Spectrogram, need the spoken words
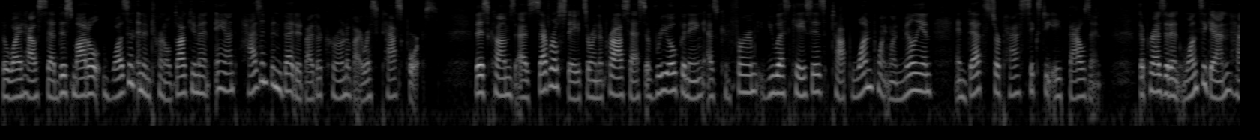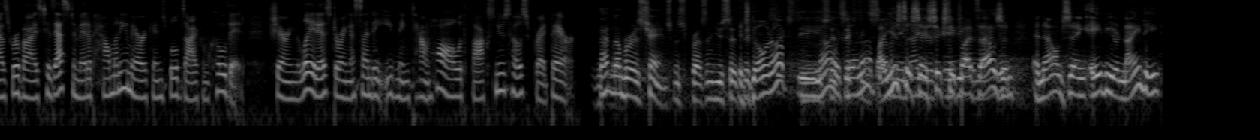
The White House said this model wasn't an internal document and hasn't been vetted by the Coronavirus Task Force. This comes as several states are in the process of reopening as confirmed U.S. cases top 1.1 million and deaths surpass 68,000. The president once again has revised his estimate of how many Americans will die from COVID, sharing the latest during a Sunday evening town hall with Fox News host Bret Baier. That number has changed, Mr. President. You said it's 50, going up. 60, now it's 60, going up. 70, I used to say 65,000, and now I'm saying 80 or 90.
